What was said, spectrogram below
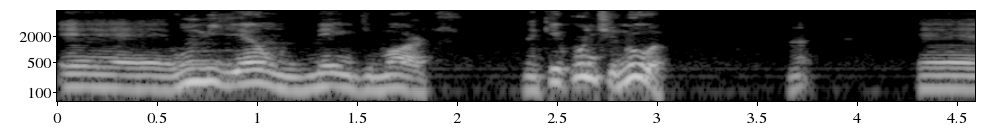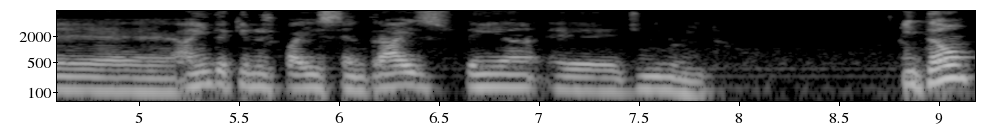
é, um milhão e meio de mortos, né, que continua, né, é, ainda que nos países centrais tenha é, diminuído. Então,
